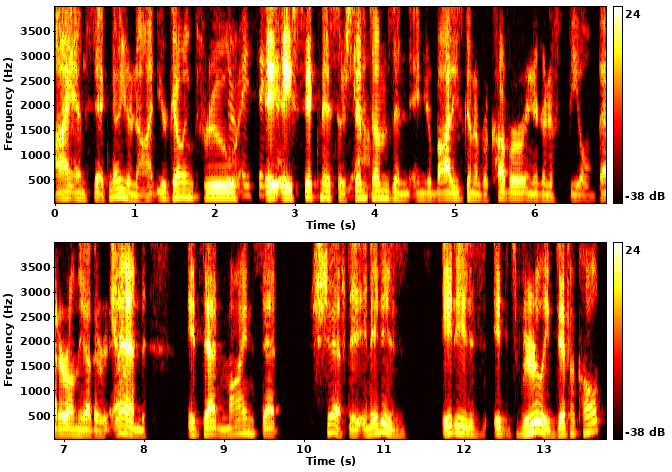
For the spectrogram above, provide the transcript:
I am sick. No, you're not. You're going through, Through a a, sickness. a sickness or Yeah. symptoms and, and your body's going to recover and you're going to feel better on the other Yeah. end. It's that mindset shift. A- And it is, it is, it's really difficult.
